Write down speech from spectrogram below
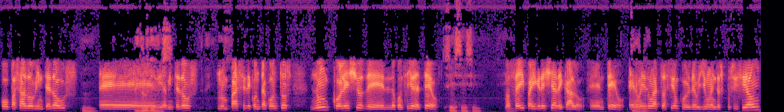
o pasado 22, mm. eh, día 22, nun pase de contacontos nun colexio de, do Concello de Teo. Sí, sí, sí no CEIP a Igrexa de Calo, en Teo. E no medio dunha actuación, pois deulle unha indisposición,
